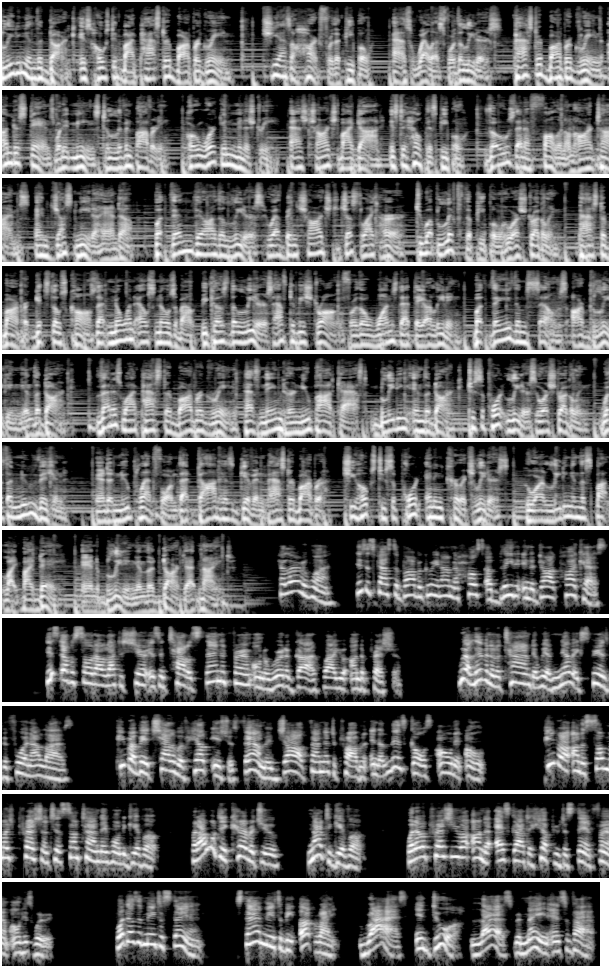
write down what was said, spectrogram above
Bleeding in the Dark is hosted by Pastor Barbara Green. She has a heart for the people as well as for the leaders. Pastor Barbara Green understands what it means to live in poverty. Her work in ministry, as charged by God, is to help His people, those that have fallen on hard times and just need a hand up. But then there are the leaders who have been charged just like her to uplift the people who are struggling. Pastor Barbara gets those calls that no one else knows about because the leaders have to be strong for the ones that they are leading, but they themselves are bleeding in the dark. That is why Pastor Barbara Green has named her new podcast, Bleeding in the Dark, to support leaders who are struggling with a new vision and a new platform that God has given Pastor Barbara. She hopes to support and encourage leaders who are leading in the spotlight by day and bleeding in the dark at night. Hello, everyone. This is Pastor Barbara Green. I'm the host of Bleeding in the Dark podcast. This episode I would like to share is entitled Standing Firm on the Word of God While You're Under Pressure. We are living in a time that we have never experienced before in our lives. People are being challenged with health issues, family, job, financial problems, and the list goes on and on. People are under so much pressure until sometimes they want to give up. But I want to encourage you not to give up. Whatever pressure you are under, ask God to help you to stand firm on His word. What does it mean to stand? Stand means to be upright, rise, endure, last, remain, and survive.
